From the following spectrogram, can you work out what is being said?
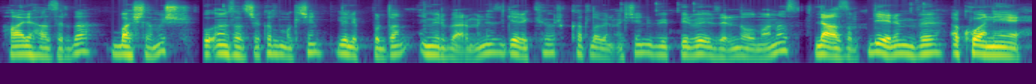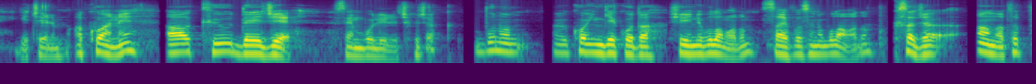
hali hazırda başlamış. Bu ön satışa katılmak için gelip buradan emir vermeniz gerekiyor. Katılabilmek için VIP 1 ve üzerinde olmanız lazım. Diyelim ve Aquane'ye geçelim. Aquane AQDC sembolüyle çıkacak. Bunun e, CoinGecko'da şeyini bulamadım, sayfasını bulamadım. Kısaca anlatıp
